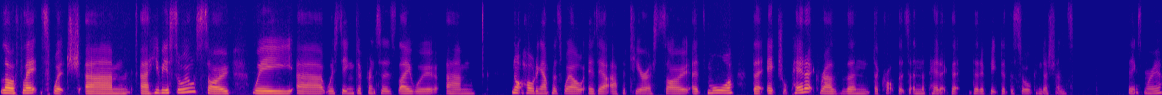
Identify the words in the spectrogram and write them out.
lower flats, which um, are heavier soils. So we uh, were seeing differences. They were um, not holding up as well as our upper terrace. So it's more the actual paddock rather than the crop that's in the paddock that, that affected the soil conditions. Thanks, Maria.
